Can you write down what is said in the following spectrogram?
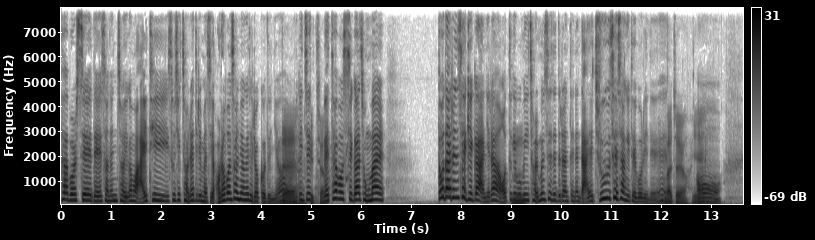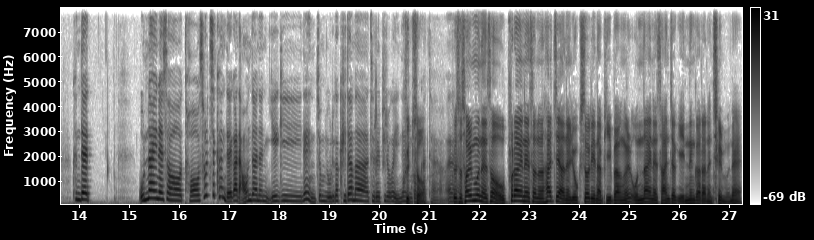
타버스에 대해서는 저희가 뭐 IT 소식 전해드리면서 여러 번 설명해 드렸거든요. 네, 이게 이제 그쵸. 메타버스가 정말 또 다른 세계가 아니라 어떻게 음. 보면 음. 이 젊은 세대들한테는 나의 주 세상이 돼버리는. 맞아요. 예. 어. 근데 온라인에서 더 솔직한 내가 나온다는 얘기는 좀 우리가 귀담아 들을 필요가 있는 그쵸. 것 같아요. 예. 그래서 설문에서 오프라인에서는 하지 않을 욕설이나 비방을 온라인에서 한 적이 있는가라는 질문에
